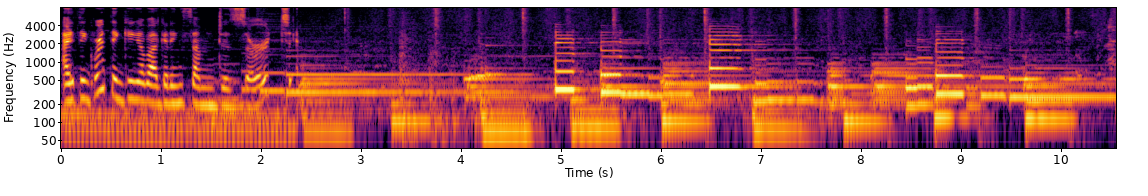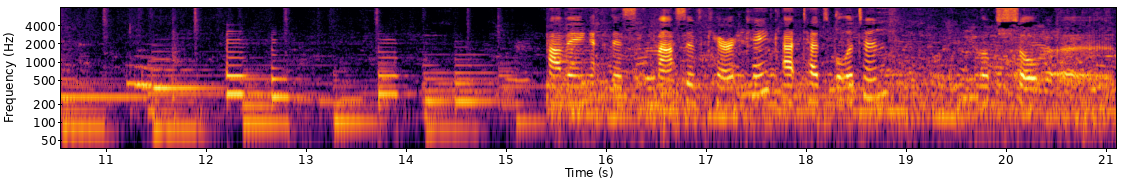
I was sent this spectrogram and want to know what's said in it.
I think we're thinking about getting some dessert. Massive carrot cake at Ted's Bulletin. It looks so good.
